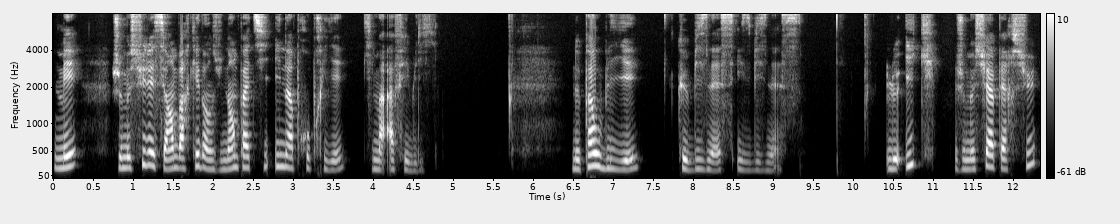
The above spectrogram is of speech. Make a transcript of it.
mais je me suis laissé embarquer dans une empathie inappropriée qui m'a affaibli. Ne pas oublier que business is business. Le hic, je me suis aperçu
